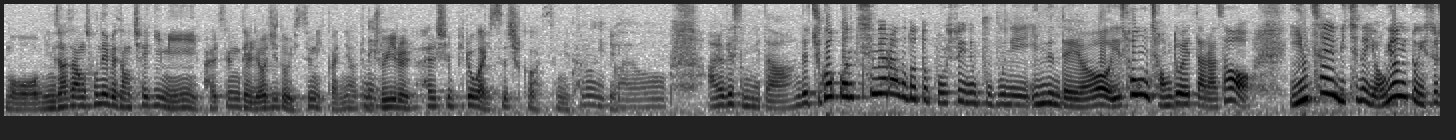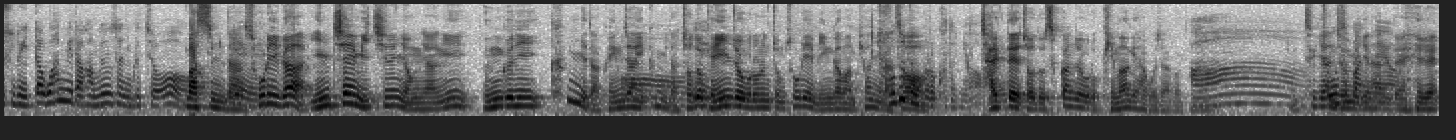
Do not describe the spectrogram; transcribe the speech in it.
뭐 민사상 손해배상 책임이 발생될 여지도 있으니까요. 좀 네. 주의를 하실 필요가 있으실 것 같습니다. 예. 그러니까요. 알겠습니다. 근데 주거권 침해라고도 또 볼 수 있는 부분이 있는데요. 이 소음 정도에 따라서 인체에 미치는 영향이 또 있을 수도 있다고 합니다. 강 변호사님, 그렇죠? 맞습니다. 예. 소리가 인체에 미치는 영향이 은근히 큽니다. 굉장히 어, 큽니다. 저도 예. 개인적으로는 좀 소리에 민감한 편이라서 저도 좀 그렇거든요. 잘 때 저도 습관적으로 귀마개 하고 자거든요. 아, 좀 특이한 점이긴. 한데 예.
